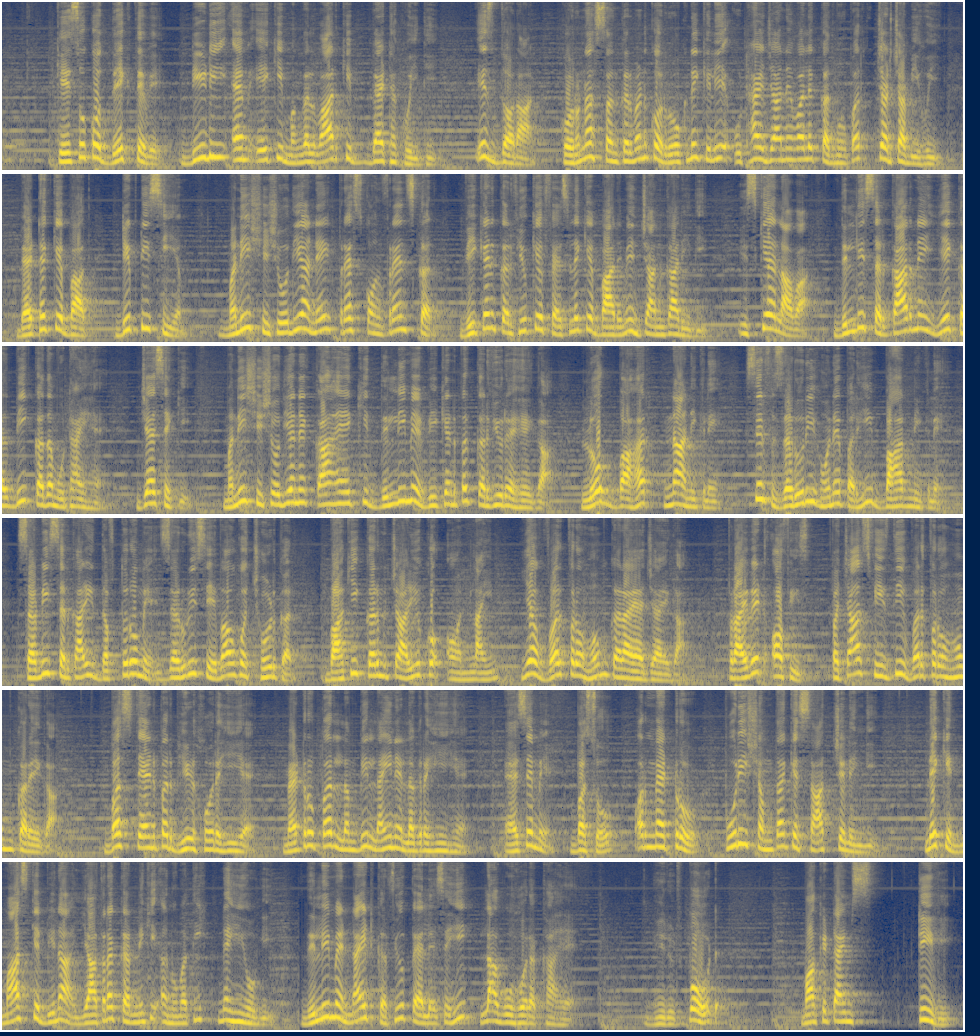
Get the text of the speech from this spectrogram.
केसों को देखते हुए डीडीएमए की मंगलवार की बैठक हुई थी। इस दौरान कोरोना संक्रमण को रोकने के लिए उठाए जाने वाले कदमों पर चर्चा भी हुई। बैठक के बाद डिप्टी सीएम मनीष सिसोदिया ने प्रेस कॉन्फ्रेंस कर वीकेंड कर्फ्यू के फैसले के बारे में जानकारी दी। इसके अलावा दिल्ली सरकार ने ये भी कदम उठाए हैं। जैसे कि मनीष सिसोदिया ने कहा है कि दिल्ली में वीकेंड पर कर्फ्यू रहेगा। लोग बाहर ना निकलें, सिर्फ़ ज़रूरी होने पर ही बाहर निकलें। सभी सरकारी दफ्तरों में ज़रूरी सेवाओं को छोड़कर बाकी कर्मचारियों को ऑनलाइन या वर्क फ्रॉम होम कराया जाएगा। प्राइवेट ऑफ़िस 50 फ़ीसदी वर्क फ्रॉम होम करेगा। बस स्टैंड पर भीड़ हो रही है। मेट्रो पर लंबी लाइनें लग रही हैं। ऐसे में बसों और मेट्रो पूरी क्षमता के साथ चलेंगी। लेकिन मास्क के बिना यात्रा करने की अनुमति नहीं होगी। दिल्ली में नाइट कर्फ्यू पहले से ही लागू हो रखा है। Bureau report, Market Times, TV.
